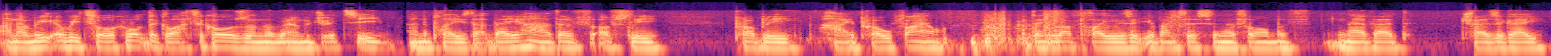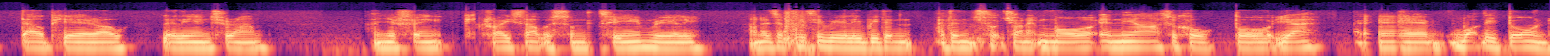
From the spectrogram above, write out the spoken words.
And then we we talk about the Galacticos and the Real Madrid team and the players that they had of obviously probably high profile. But then you have players at Juventus in the form of Nedved, Trezeguet, Del Piero, Lilian Thuram, and you think, Christ, that was some team really. And it's a pity, really, we didn't I didn't touch on it more in the article. But yeah, um, what they'd done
